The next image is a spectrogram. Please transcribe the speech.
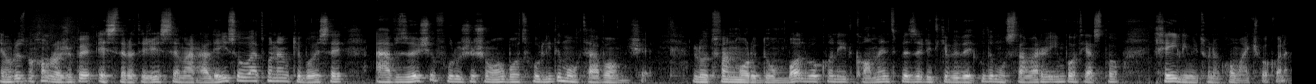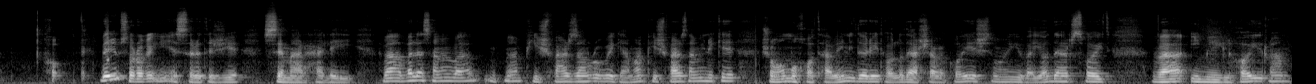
امروز می‌خوام راجع به استراتژی سه مرحله ای صحبت کنم که باعث افزایش فروش شما با تولید محتوا میشه. لطفا ما رو دنبال بکنید کامنت بذارید که به بهبود مستمر این پادکست ها خیلی می‌تونه کمک بکنه. خب بریم سراغ این استراتژی سه مرحله ای و اول از همه و من پیشفرزم رو بگم. من پیشفرزم اینه که شما مخاطبینی دارید حالا در شبکه های اجتماعی و یا در سایت و ایمیل هایی رو هم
